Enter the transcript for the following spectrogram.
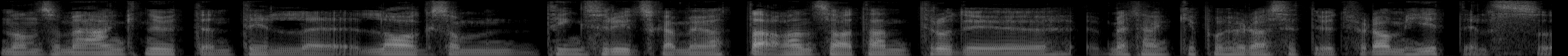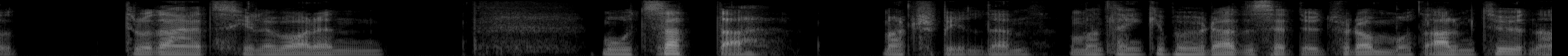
någon som är anknuten till lag som Tingsryd ska möta. Han sa att han trodde ju, med tanke på hur det har sett ut för dem hittills, så trodde han att det skulle vara en motsatta matchbilden om man tänker på hur det hade sett ut för dem mot Almtuna.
